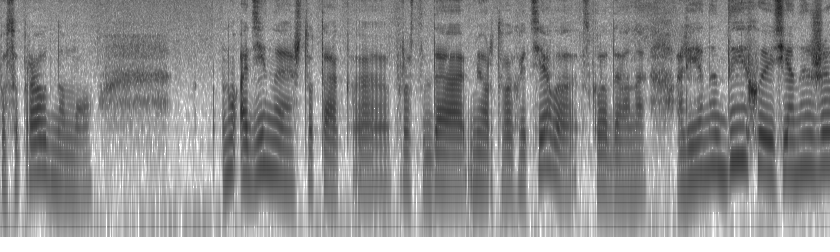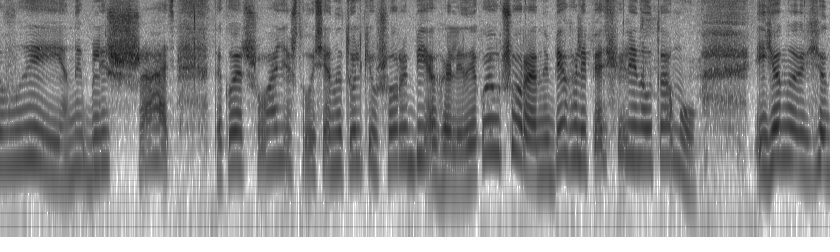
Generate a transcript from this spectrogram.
па-сапраўднаму, Ну, адзінае, што так э, просто да мёртвага цела складана, але яны дыхаюць, яны жывыя, яны блішаць. Такое адчуванне, што вось яны толькі учора бегалі. Якое учора яны бегалі 5 хвілінаў таму. І ён, ён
